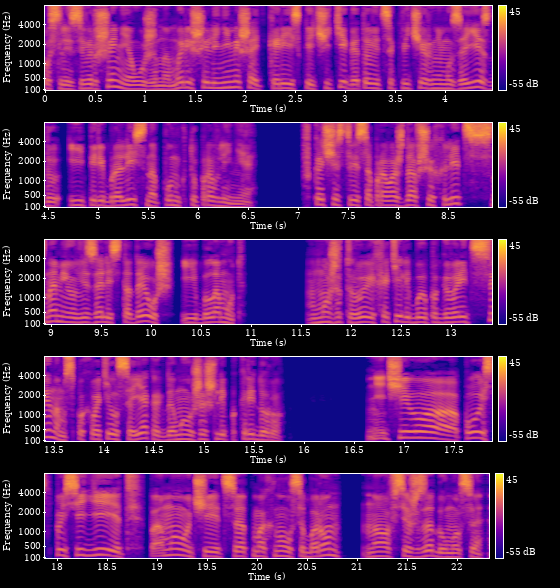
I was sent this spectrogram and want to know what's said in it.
После завершения ужина мы решили не мешать корейской чете готовиться к вечернему заезду и перебрались на пункт управления. В качестве сопровождавших лиц с нами увязались Тадеуш и Баламут. «Может, вы хотели бы поговорить с сыном?» — спохватился я, когда мы уже шли по коридору. «Ничего, пусть посидит, помучается», — отмахнулся барон, но все же задумался.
